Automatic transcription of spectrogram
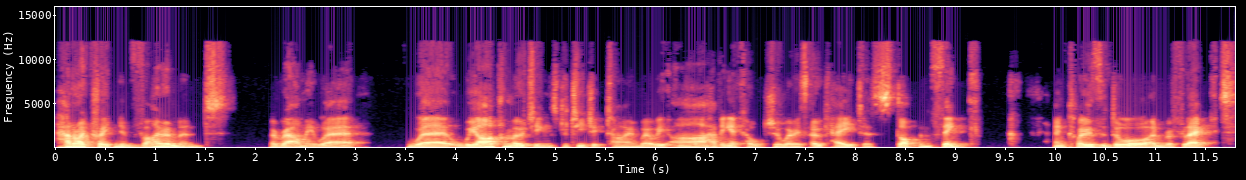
how do I create an environment around me where where we are promoting strategic time, where we are having a culture where it's okay to stop and think and close the door and reflect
